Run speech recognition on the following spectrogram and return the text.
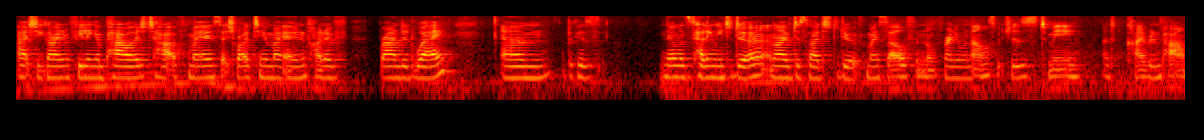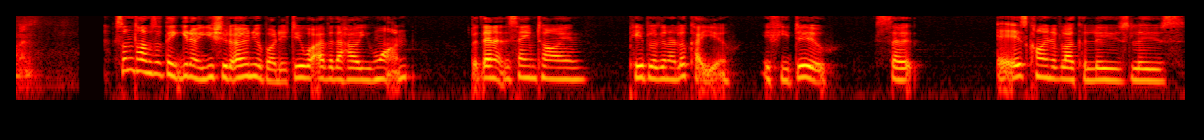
actually kind of feeling empowered to have my own sexuality in my own kind of branded way. Um, because no one's telling me to do it, and I've decided to do it for myself and not for anyone else, which is to me a kind of empowerment. Sometimes I think, you know, you should own your body, do whatever the hell you want, but then at the same time, people are going to look at you if you do so it is kind of like a lose lose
